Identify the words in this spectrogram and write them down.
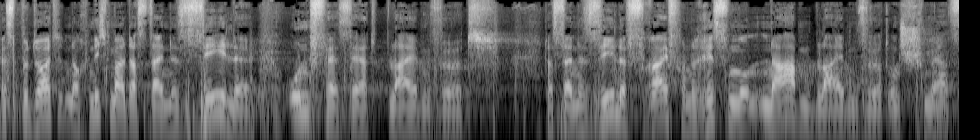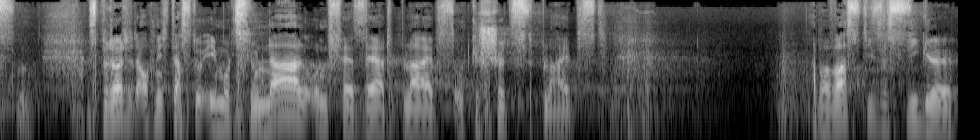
Es bedeutet noch nicht mal, dass deine Seele unversehrt bleiben wird, dass deine Seele frei von Rissen und Narben bleiben wird und Schmerzen. Es bedeutet auch nicht, dass du emotional unversehrt bleibst und geschützt bleibst. Aber was dieses Siegel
